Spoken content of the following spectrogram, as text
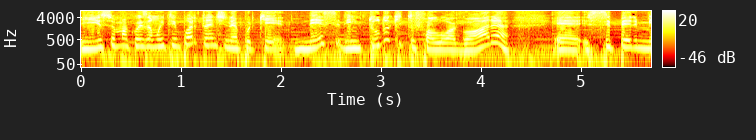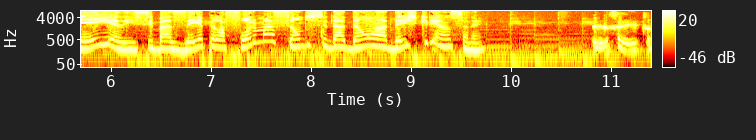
E isso é uma coisa muito importante, né? Porque nesse, em tudo que tu falou agora, é, se permeia e se baseia pela formação do cidadão lá desde criança, né? Perfeito.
